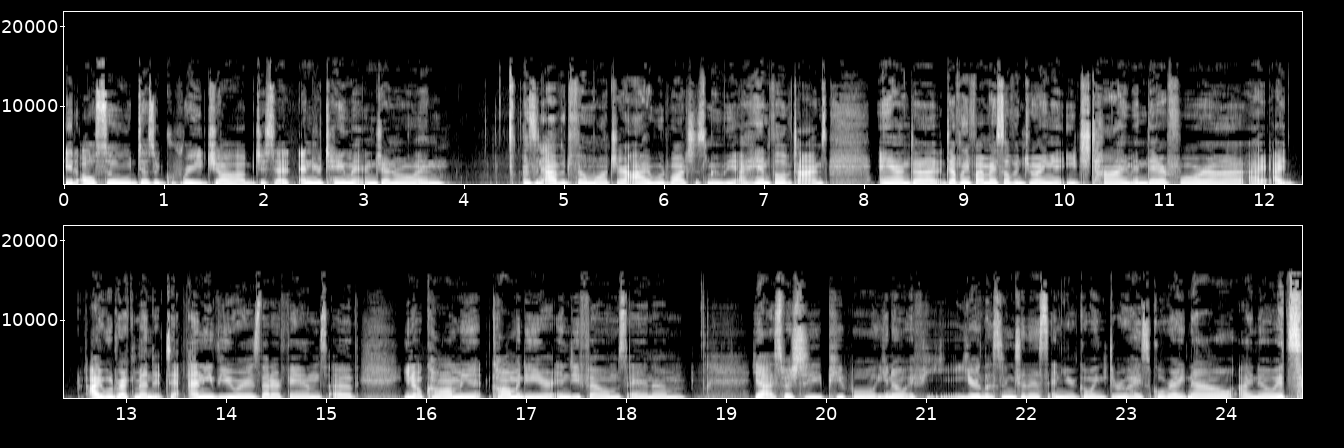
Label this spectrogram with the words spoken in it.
it also does a great job just at entertainment in general and as an avid film watcher, I would watch this movie a handful of times, and uh, definitely find myself enjoying it each time. And therefore, uh, I, I I would recommend it to any viewers that are fans of, you know, com- comedy or indie films. And um, yeah, especially people, you know, if you're listening to this and you're going through high school right now, I know it's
